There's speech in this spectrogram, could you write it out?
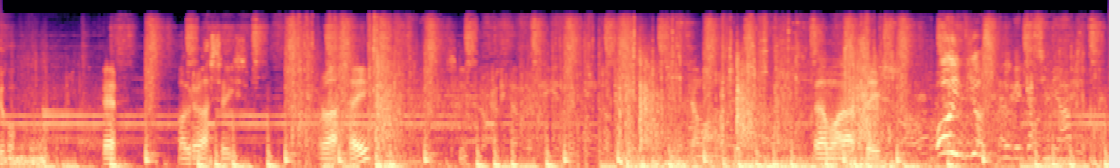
Diego, ¿Qué? abre a las 6. ¿Ahora las 6? Sí. Vamos a las 6. Quedamos a las 6. ¡Ay, Dios! Lo que casi me hago.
